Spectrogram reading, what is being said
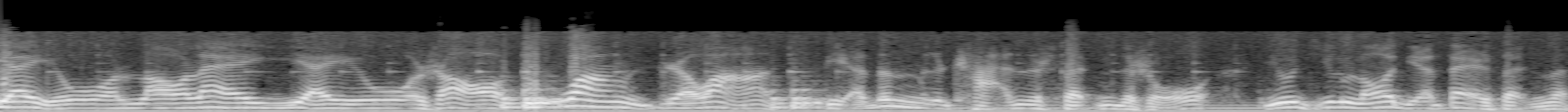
也有老来也有少。王之王爹的那个搀子孙子手，有几个老爹带孙子，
